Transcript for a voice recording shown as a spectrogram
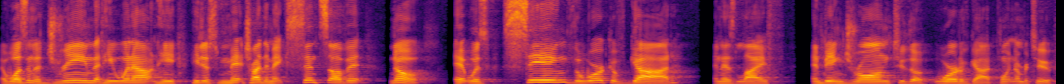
It wasn't a dream that he went out and he, he just tried to make sense of it. No, it was seeing the work of God in his life and being drawn to the word of God. Point number two.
